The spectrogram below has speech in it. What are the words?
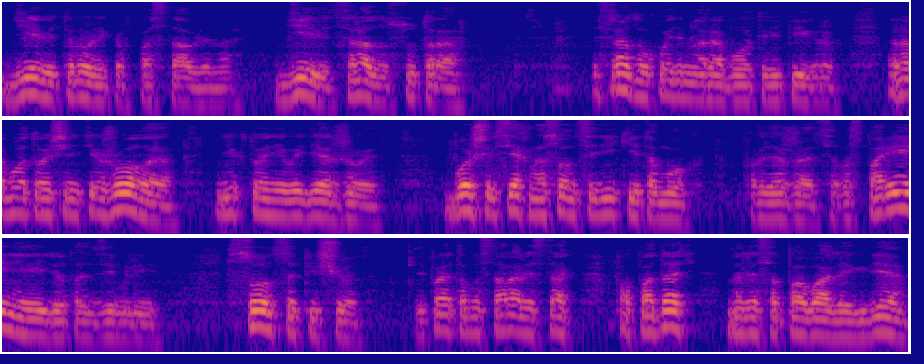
9 роликов поставлено. 9 сразу с утра. И сразу уходим на работу, эпиграф. Работа очень тяжелая, никто не выдерживает. Больше всех на солнце Никита мог продержаться. Воспарение идет от земли. солнце печет. И поэтому старались так попадать на лесоповале, где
